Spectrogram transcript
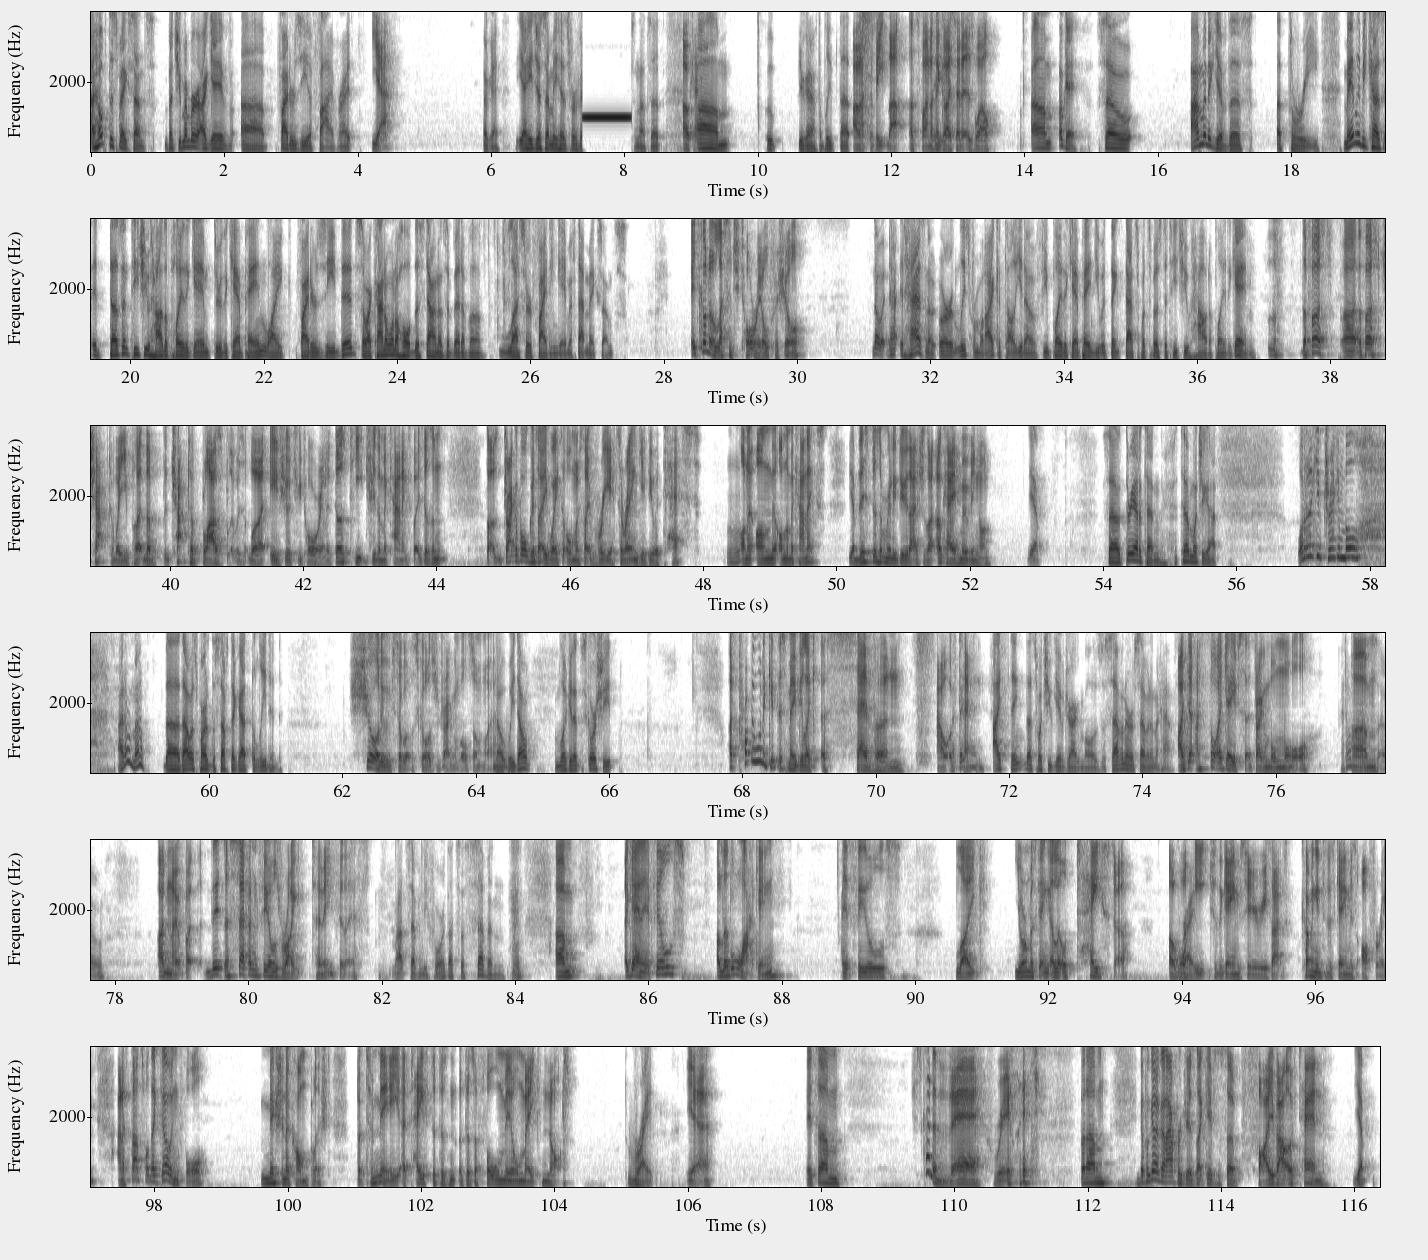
I hope this makes sense. But you remember I gave uh Fighter Z a five, right? Yeah. Okay. Yeah, he just sent me his for and that's it. Okay. Um, oop, you're gonna have to bleep that. I'll have to beat that. That's fine. I think I said it as well. Um, okay, so I'm gonna give this a three, mainly because it doesn't teach you how to play the game through the campaign like Fighter Z did. So I kind of want to hold this down as a bit of a lesser fighting game, if that makes sense. It's got a lesser tutorial for sure. No, it it has no, or at least from what I could tell, you know, if you play the campaign, you would think that's what's supposed to teach you how to play the game. the the first uh, the first chapter where you play the, the chapter BlazBlue, as it were, is your tutorial. It does teach you the mechanics, but it doesn't. but Dragon Ball goes out of a way to almost like reiterate and give you a test Mhm. on it on the on the mechanics. Yep. This doesn't really do that. It's just like okay, moving on. Yeah. So three out of ten. Tim, what you got? What did I give Dragon Ball? I don't know. Uh, that was part of the stuff that got deleted. Surely we've still got the scores for Dragon Ball somewhere. No, we don't. I'm looking at the score sheet. I'd probably want to give this maybe like a seven out of I think- ten. I think that's what you gave Dragon Ball. Is a seven or a seven and a half? I, d- I thought I gave Dragon Ball more. I don't Um, think so. I don't know, but the, the seven feels right to me for this. Not seventy four. That's a seven. Um, again, it feels a little lacking. It feels like you're almost getting a little taster of what Right. each of the game series that's coming into this game is offering. And if that's what they're going for, mission accomplished. But to me, a taster doesn't does a full meal make not. Right. Yeah. It's um just kind of there, really. but um if we're going on averages, that gives us a five out of ten. Yep.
